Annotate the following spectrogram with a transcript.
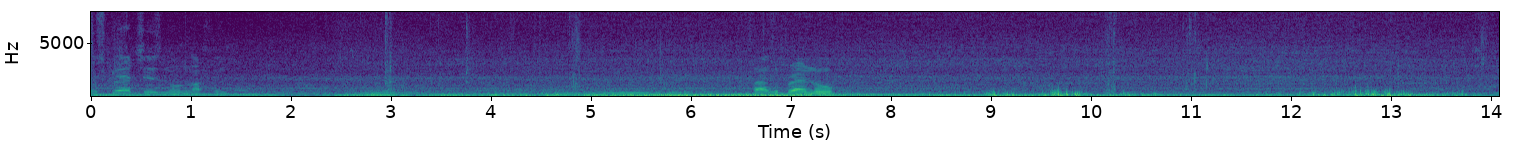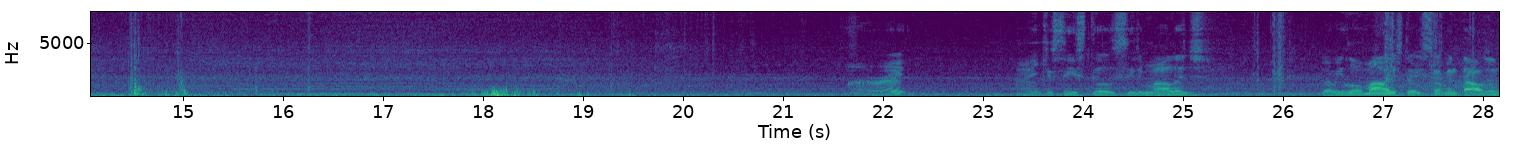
no scratches, no nothing. Tires are brand new. You can see still see the mileage. Very low mileage, 37,000.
